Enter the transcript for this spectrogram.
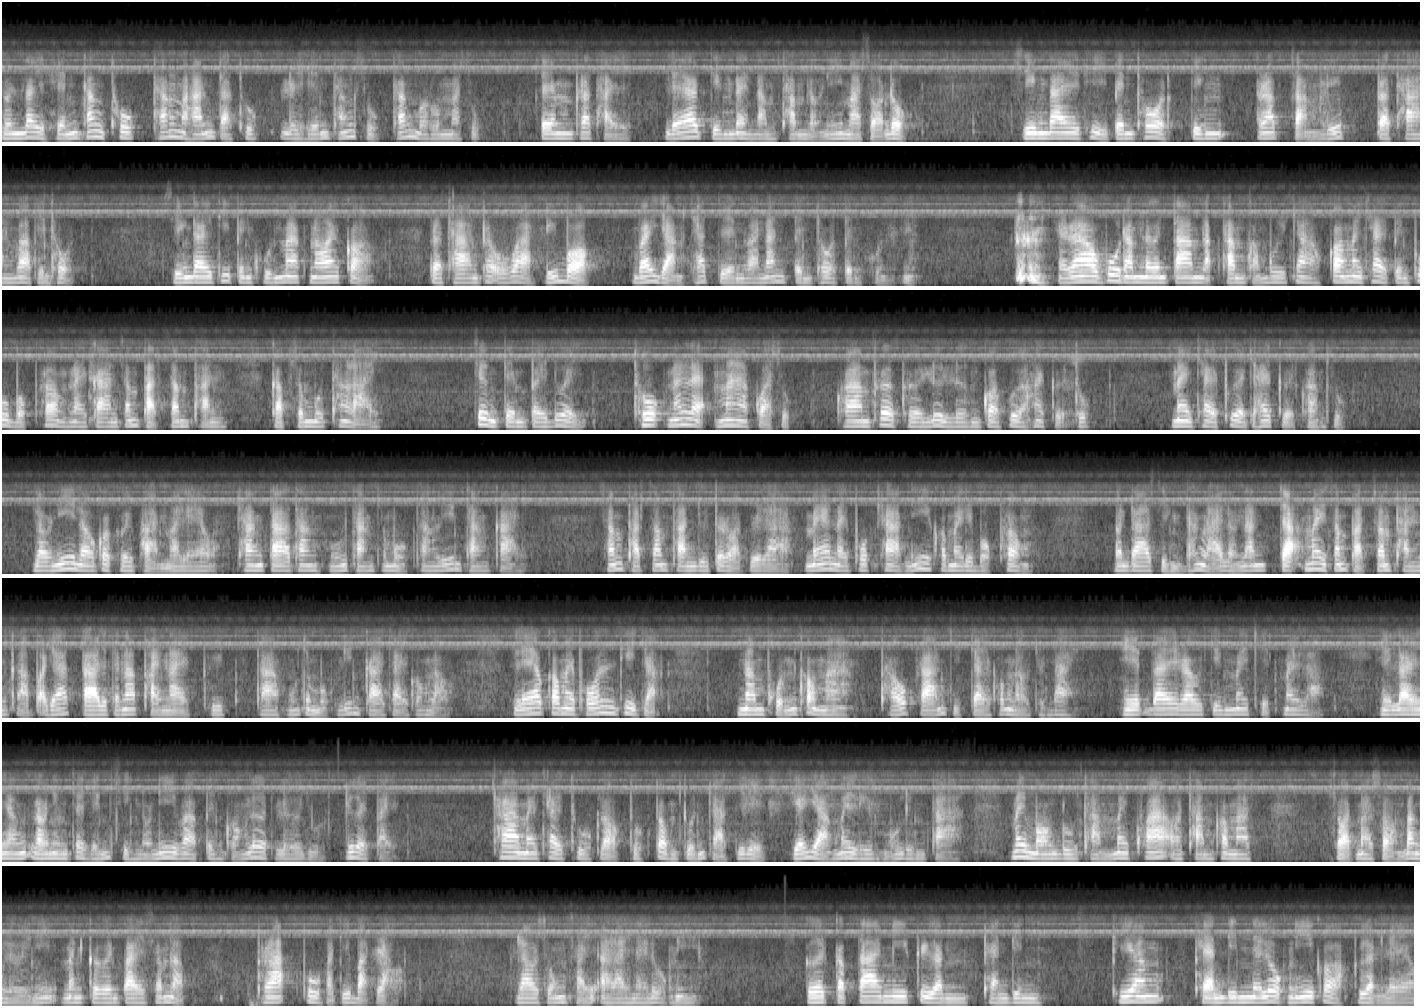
จนได้เห็นทั้งทุกข์ทั้งมหันตทุกข์เลยเห็นทั้งสุขทั้งบรมสุข เต็มพระไทยแล้วจึงได้นำธรรมเหล่านี้มาสอนโลก สิ่งใดที่เป็นโทษจึงรับสั่งหรือประทานว่าเป็นโทษ สิ่งใดที่เป็นคุณมากน้อยก็ประทานพระโอวาทหรือบอกไว้อย่างชัดเจนว่านั่นเป็นโทษเป็นคุณ เราผู้ดำเนินตามหลักธรรมของพระพุทธเจ้าก็ไม่ใช่เป็นผู้บกพร่องในการสัมผัสสัมพันธ์กับสมมุติทั้งหลาย ซึ่งเต็มไปด้วยทุกนั้นแหละมากกว่าสุข ความเพลิดเพลินลื่นเริงก็เพื่อให้เกิดทุกข์ไม่ใช่เพื่อจะให้เกิดความสุข เหล่านี้เราก็เคยผ่านมาแล้ว ทางตาทางหูทางจมูกทางลิ้นทางกาย สัมผัสสัมพันธ์อยู่ตลอดเวลา แม้ในภพชาตินี้ก็ไม่ได้บกพร่อง บรรดาสิ่งทั้งหลายเหล่านั้น จะไม่สัมผัสสัมพันธ์กับอายตายตนะภายในคือตาหูจมูกลิ้นกายใจของเรา แล้วก็ไม่พ้นที่จะนำผลเข้ามาเผาผลาญจิตใจของเราจนได้ เหตุใดเราจึงไม่เข็ดไม่หลับเหตุไรยังเรายังจะเห็นสิ่งเหล่านี้ว่าเป็นของเลิศเลออยู่เรื่อยไป ถ้าไม่ใช่ถูกหลอกถูกต้มตุนจากกิเลสเสียอย่างไม่ลืมหูลืมตา ไม่มองดูธรรมไม่คว้าเอาธรรมเข้ามา อดมาส่องบ้างเลยนี่มันเกินไปสำหรับพระผู้ปฏิบัติเรา เราสงสัยอะไรในโลกนี้ เกิดกับตายมีเกลื่อนแผ่นดิน เพียงแผ่นดินในโลกนี้ก็เกลื่อนแล้ว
